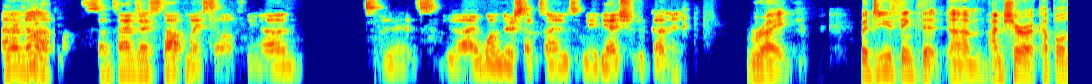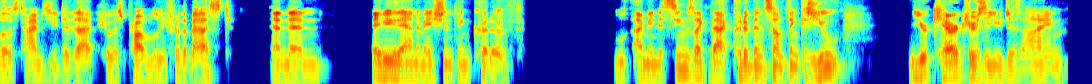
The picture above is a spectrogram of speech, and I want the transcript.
I don't you- know. Sometimes I stop myself, you know, and it's, it's, you know, I wonder sometimes maybe I should have done it. Right. But do you think that um I'm sure a couple of those times you did that it was probably for the best and then maybe the animation thing could have I mean it seems like that could have been something cuz you your characters that you design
